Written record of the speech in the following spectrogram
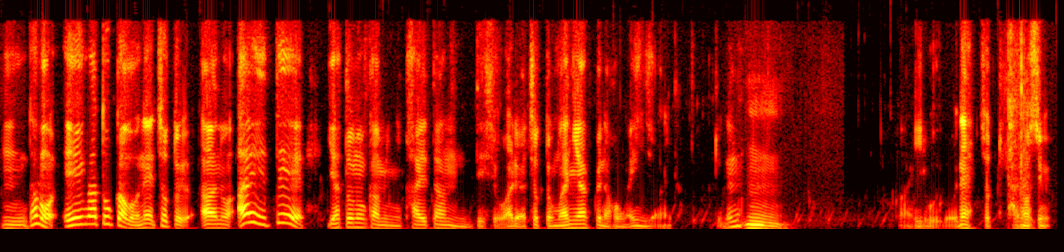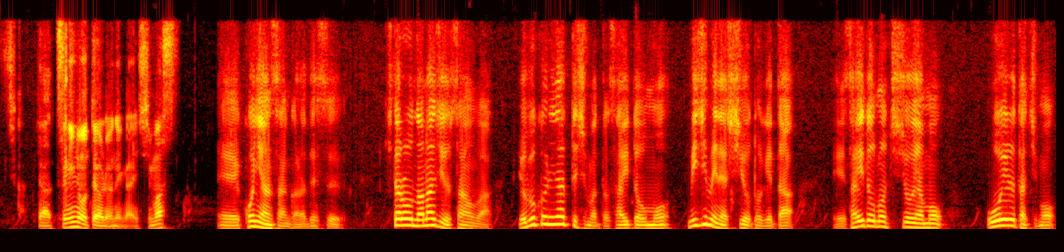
うん、多分映画とかをね、ちょっと、あの、あえて、ヤトノカミに変えたんでしょう。あれはちょっとマニアックな方がいいんじゃないかということでね。うん。まあ、いろいろね、ちょっと楽しみです。じゃあ、次のお便りお願いします。えー、コニャンさんからです。鬼太郎73は、呼ぶ子になってしまった斎藤も、惨めな死を遂げた、えー、斎藤の父親も、OL たちも、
